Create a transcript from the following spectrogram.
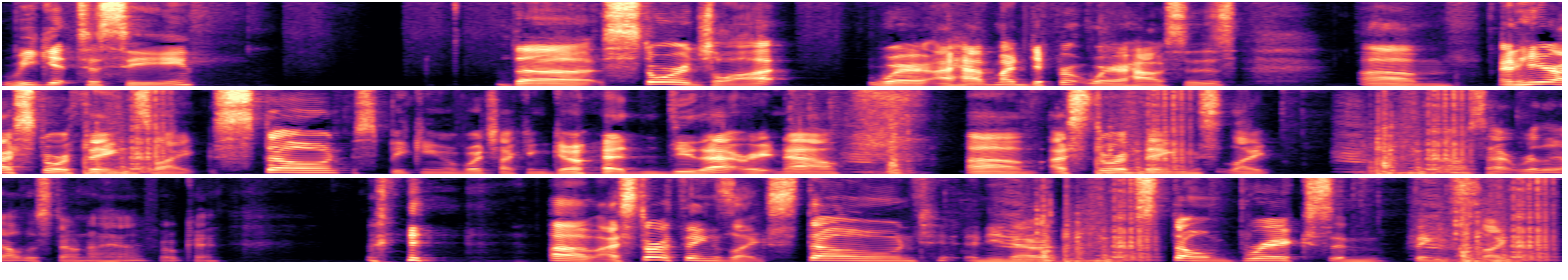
we get to see the storage lot where I have my different warehouses. Um, and here I store things like stone. Speaking of which, I can go ahead and do that right now. Um, I store things like, oh, is that really all the stone I have? Okay. um, I store things like stone and, you know, stone bricks and things like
